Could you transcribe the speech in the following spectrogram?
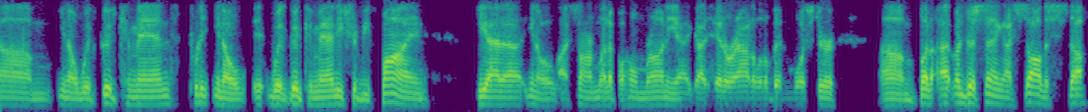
um, you know, with good command, pretty, you know, it, with good command, he should be fine. He had a, you know, I saw him let up a home run. He got hit around a little bit in Worcester. Um, but I'm just saying, I saw the stuff.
